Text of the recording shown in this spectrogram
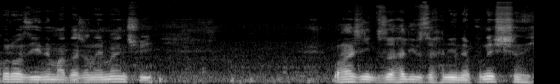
корозії нема навіть найменшої. Багажник взагалі взагалі не понищений.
